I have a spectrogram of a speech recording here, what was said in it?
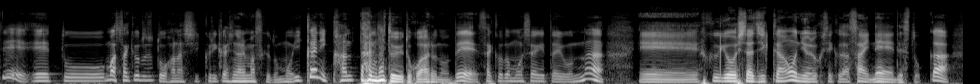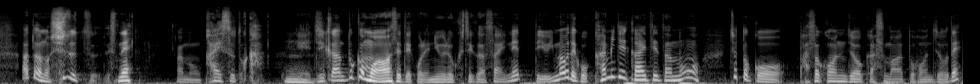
で、えーとまあ、先ほどちょっとお話繰り返しになりますけどもいかに簡単にというところあるので先ほど申し上げたような、えー副業した時間を入力してくださいねですとかあとあの手術ですねあの回数とか、うん。えー時間とかも合わせてこれ入力してくださいねっていう今までこう紙で書いてたのをちょっとこうパソコン上かスマートフォン上で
